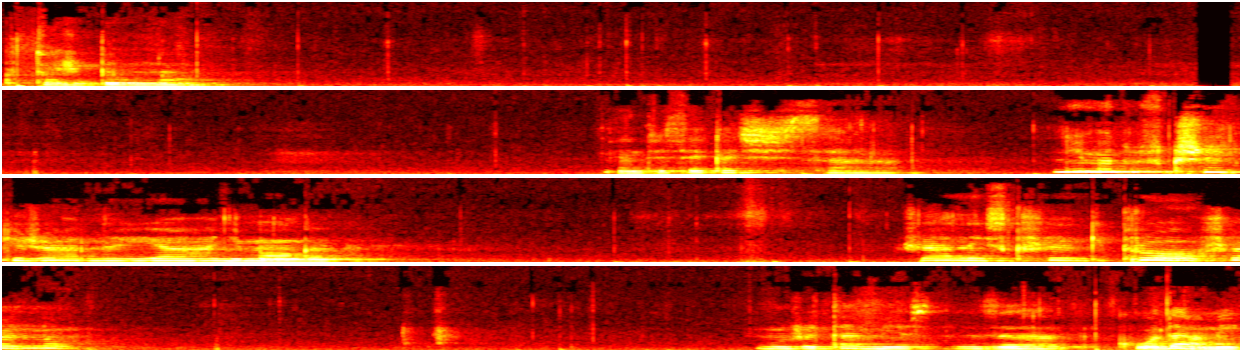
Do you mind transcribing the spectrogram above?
ktoś był, no. Nie, To jest jakaś sala. Nie ma tu skrzynki żadnej, ja nie mogę. Żadnej skrzynki, proszę, no. Może tam jest za kłodami.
